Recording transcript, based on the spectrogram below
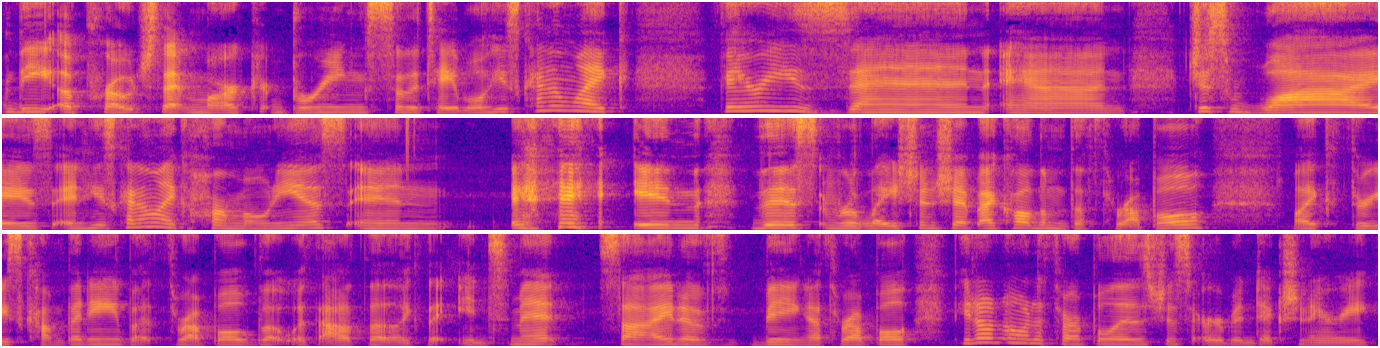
the approach that Mark brings to the table. He's kind of like very zen and just wise and he's kind of like harmonious in in this relationship. I call them the thruple, like three's company, but thruple, but without the like the intimate side of being a thruple. If you don't know what a thruple is, just Urban Dictionary.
